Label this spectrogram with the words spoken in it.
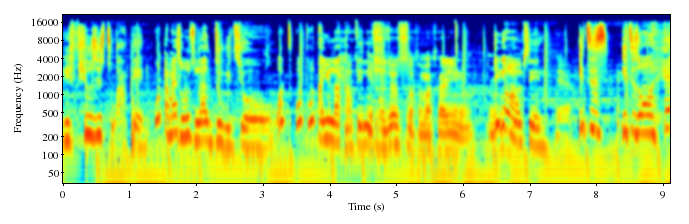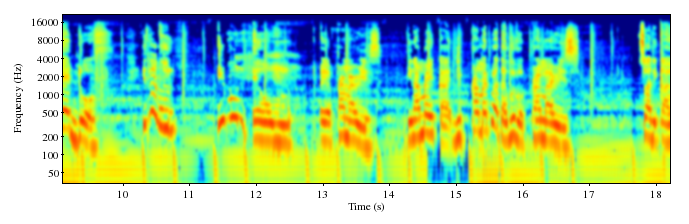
refuses to attend? What am I supposed to now do with your what what what are you now campaigning You for? should just automatically, you know. Do you get what I'm saying? Yeah. It is it is unheard of. It's not even even um uh, primaries in America. The primary people that are going for primaries so that they can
